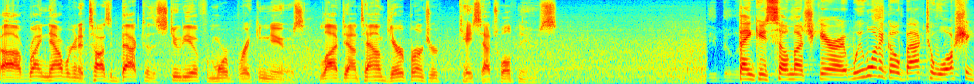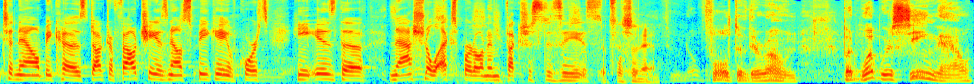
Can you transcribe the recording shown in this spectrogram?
Uh, right now, we're going to toss it back to the studio for more breaking news. Live downtown, Garrett Brnger, KSAT 12 News. Thank you so much, Garrett. We want to go back to Washington now because Dr. Fauci is now speaking. Of course, he is the national expert on infectious disease. Let's listen in. Through no fault of their own. But what we're seeing now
